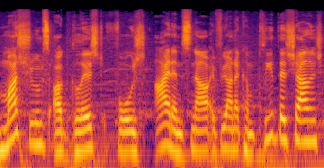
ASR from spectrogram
mushrooms are glitched foraged items now if you want to complete this challenge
